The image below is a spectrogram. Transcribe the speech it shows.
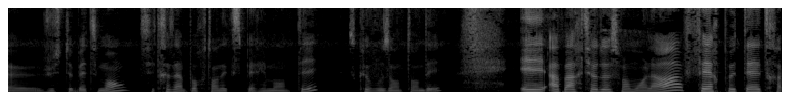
euh, juste bêtement. C'est très important d'expérimenter ce que vous entendez. Et à partir de ce moment-là, faire peut-être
